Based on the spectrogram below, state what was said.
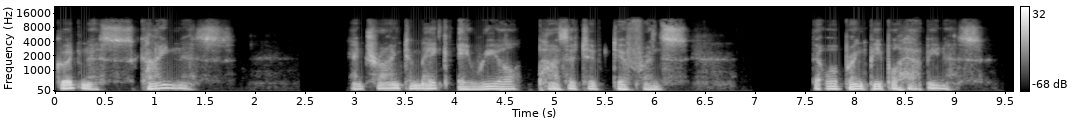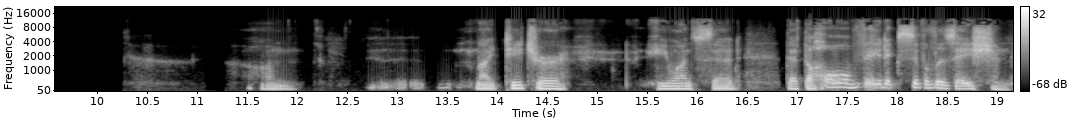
goodness, kindness, and trying to make a real positive difference that will bring people happiness. Um, my teacher, he once said that the whole Vedic civilization,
